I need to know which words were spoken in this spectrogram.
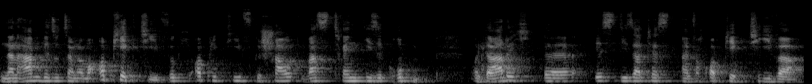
Und dann haben wir sozusagen nochmal objektiv, wirklich objektiv geschaut, was trennt diese Gruppen. Und dadurch äh, ist dieser Test einfach objektiver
